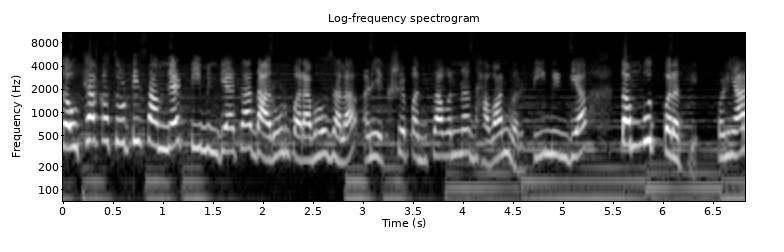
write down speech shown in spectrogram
चौथ्या कसोटी सामन्यात टीम इंडियाचा दारुण पराभव झाला आणि एकशे पंचावन्न धावांवर टीम इंडिया तंबूत परतली. पण या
